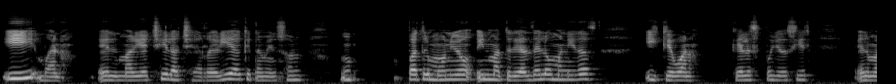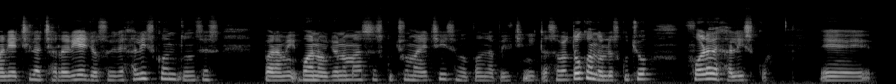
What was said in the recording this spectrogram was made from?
Y bueno, el mariachi y la charrería, que también son un patrimonio inmaterial de la humanidad y que bueno, ¿qué les puedo decir? El mariachi y la charrería, yo soy de Jalisco, entonces para mí, bueno, yo nomás escucho un mariachi y se me pone la piel chinita, sobre todo cuando lo escucho fuera de Jalisco. Eh,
